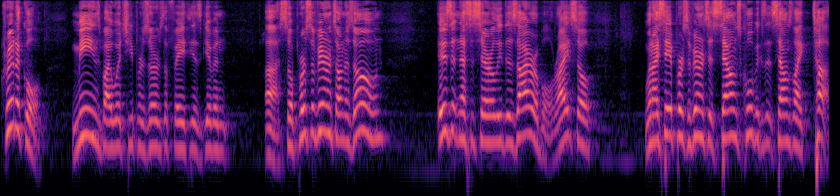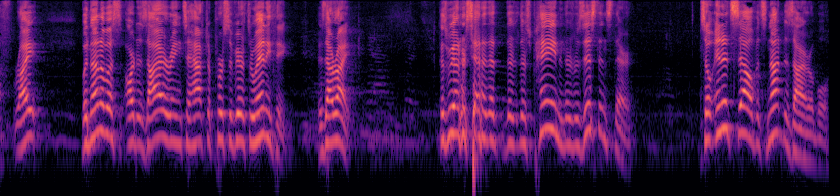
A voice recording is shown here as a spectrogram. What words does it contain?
critical means by which He preserves the faith He has given us. So, perseverance on His own isn't necessarily desirable, right? So, when I say perseverance, it sounds cool because it sounds like tough, right? But none of us are desiring to have to persevere through anything. Is that right? because we understand that there's pain and there's resistance there. So, in itself, it's not desirable.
